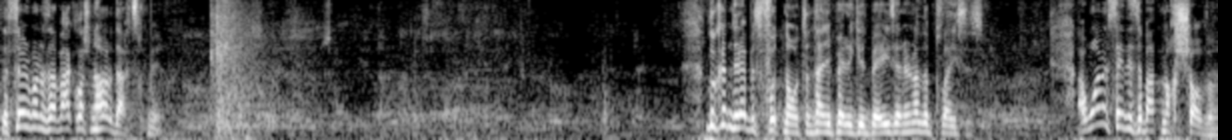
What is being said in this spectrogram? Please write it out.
The third one is Avak Lashon Hara, dacht. Look in the Rebbe's footnotes on Tanya Perikid Beis and in other places. I want to say this about machshava.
